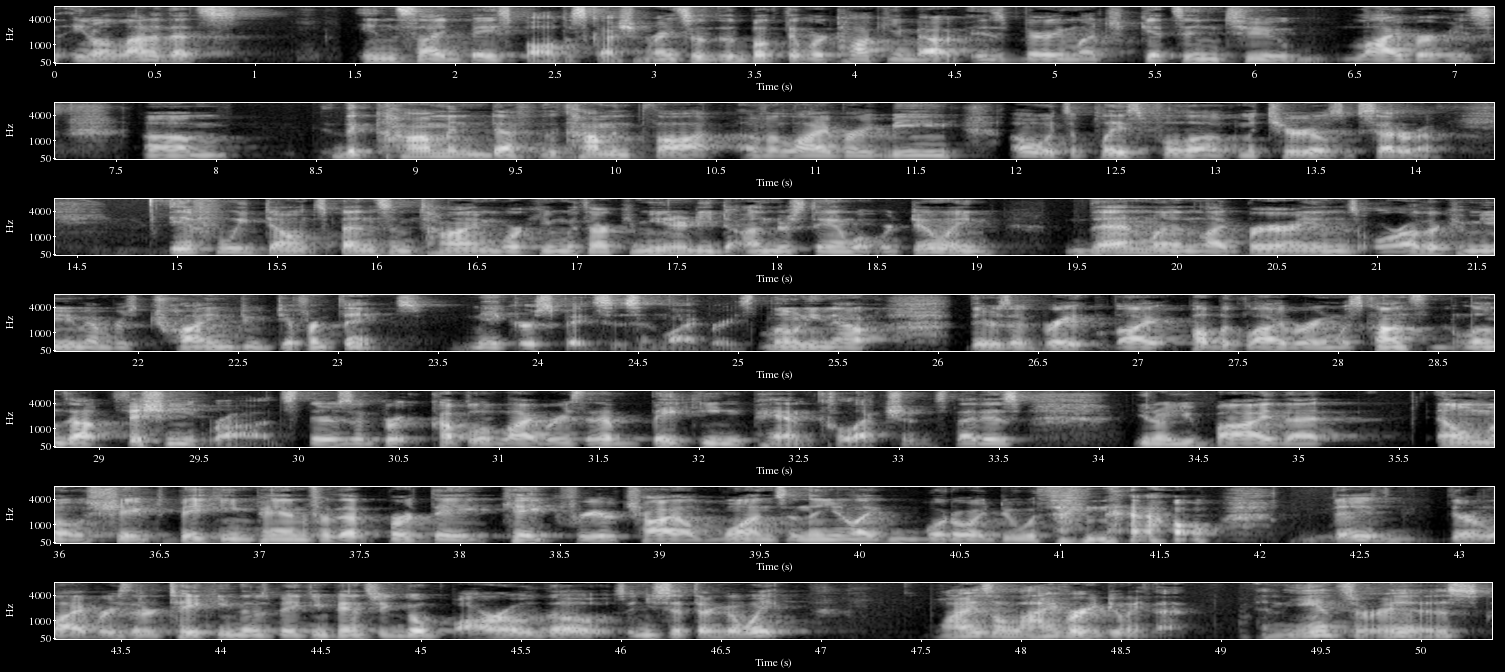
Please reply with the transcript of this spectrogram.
you know, a lot of that's inside baseball discussion, right? So the book that we're talking about is very much gets into libraries. Um, the common def- the common thought of a library being, oh, it's a place full of materials, etc if we don't spend some time working with our community to understand what we're doing, then when librarians or other community members try and do different things, maker spaces in libraries, loaning out, there's a great li- public library in Wisconsin that loans out fishing rods. There's a gr- couple of libraries that have baking pan collections. That is, you know, you buy that Elmo shaped baking pan for that birthday cake for your child once, and then you're like, what do I do with it now? There are libraries that are taking those baking pans, so you can go borrow those. And you sit there and go, wait, why is a library doing that? And the answer is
